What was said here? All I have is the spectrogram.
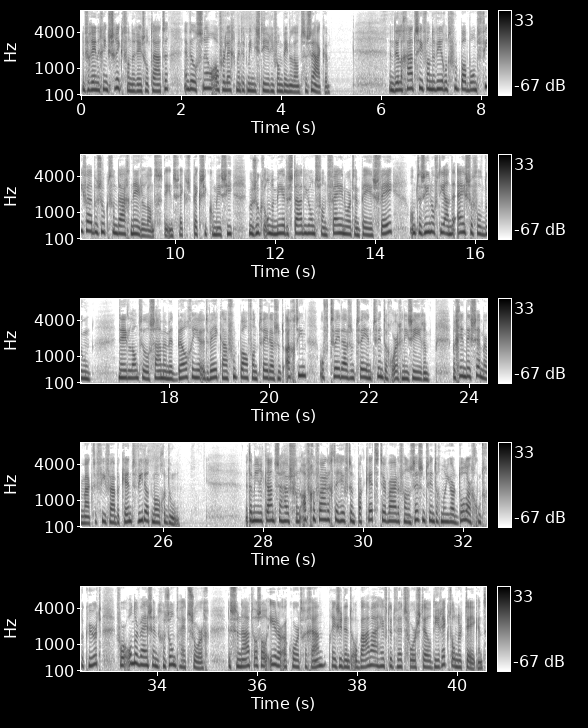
De vereniging schrikt van de resultaten en wil snel overleg met het ministerie van Binnenlandse Zaken. Een delegatie van de Wereldvoetbalbond FIFA bezoekt vandaag Nederland. De inspectiecommissie bezoekt onder meer de stadions van Feyenoord en PSV om te zien of die aan de eisen voldoen. Nederland wil samen met België het WK voetbal van 2018 of 2022 organiseren. Begin december maakte FIFA bekend wie dat mogen doen. Het Amerikaanse Huis van Afgevaardigden heeft een pakket ter waarde van 26 miljard dollar goedgekeurd voor onderwijs en gezondheidszorg. De Senaat was al eerder akkoord gegaan. President Obama heeft het wetsvoorstel direct ondertekend.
